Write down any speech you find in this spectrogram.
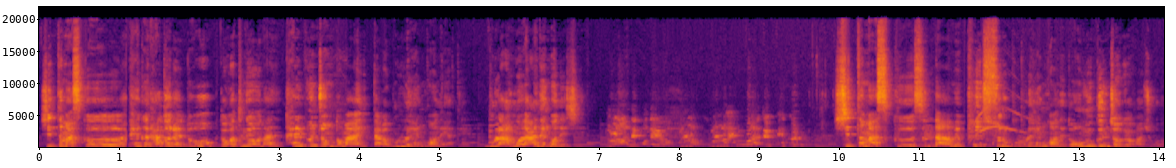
시트 마스크 팩을 하더라도 너 같은 경우는 한 8분 정도만 있다가 물로 헹궈내야 돼. 물로 안, 안 헹궈내지. 물 안 헹궈내요 물로 물로 헹궈야 돼요 팩을? 시트 마스크 쓴 다음에 필수로 물로 헹궈내. 너무 끈적여가지고.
